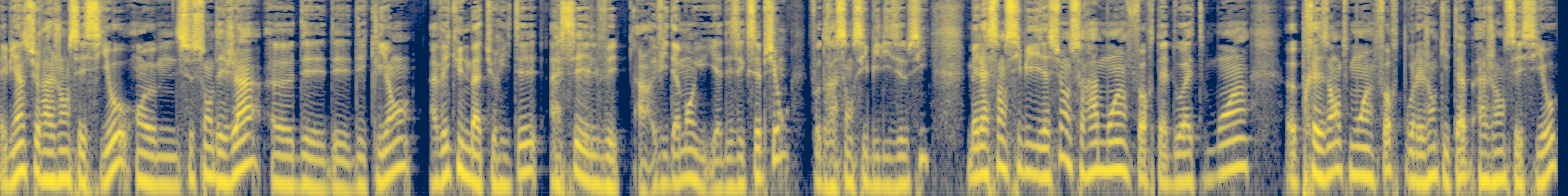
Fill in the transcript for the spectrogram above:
eh bien sur Agence SEO, euh, ce sont déjà euh, des, clients avec une maturité assez élevée. Alors évidemment, il y a des exceptions, il faudra sensibiliser aussi, mais la sensibilisation sera moins forte, elle doit être moins euh, présente, moins forte pour les gens qui tapent agence SEO.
